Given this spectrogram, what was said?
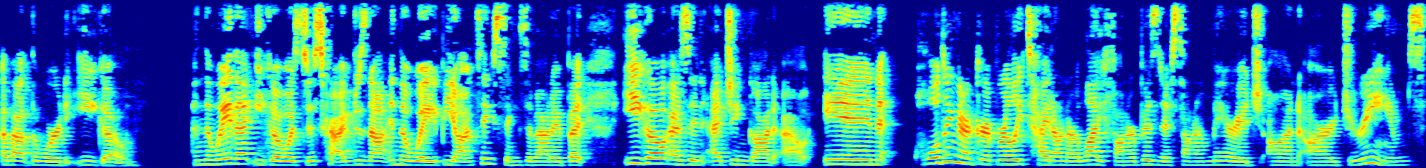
about the word ego. And the way that ego was described was not in the way Beyonce sings about it, but ego as in edging God out, in holding our grip really tight on our life, on our business, on our marriage, on our dreams.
